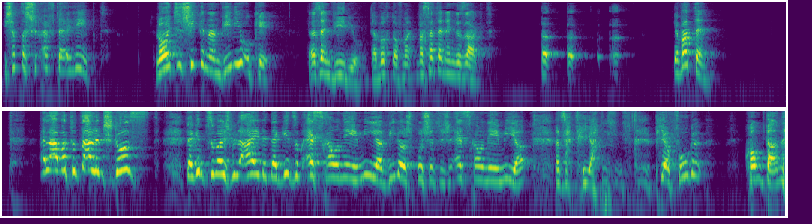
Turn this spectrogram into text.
Ich habe das schon öfter erlebt. Leute schicken ein Video, okay, das ist ein Video, da wird auf mein, was hat er denn gesagt? Äh, äh, äh. Ja, was denn? Er labert total im Stuss. Da gibt es zum Beispiel eine, da geht es um Esra und Nehemia, Widersprüche zwischen Esra und Nehemia. Dann sagt er, ja, Pia Vogel kommt dann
